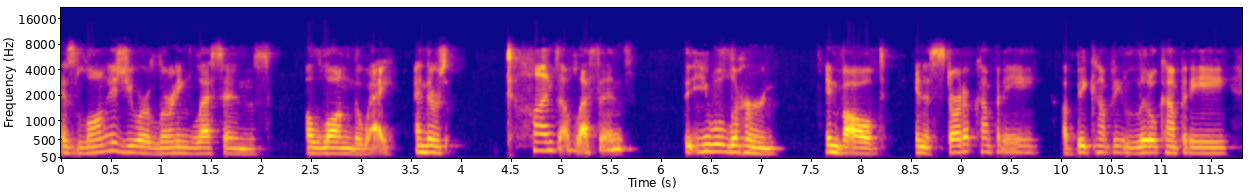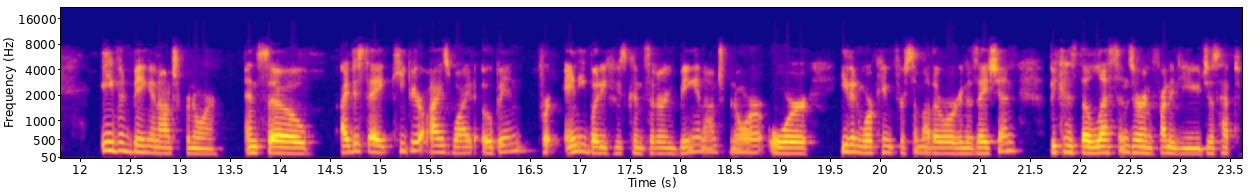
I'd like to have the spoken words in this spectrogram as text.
as long as you are learning lessons along the way. And there's tons of lessons that you will learn involved in a startup company, a big company, little company, even being an entrepreneur. And so I just say keep your eyes wide open for anybody who's considering being an entrepreneur or even working for some other organization because the lessons are in front of you. You just have to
